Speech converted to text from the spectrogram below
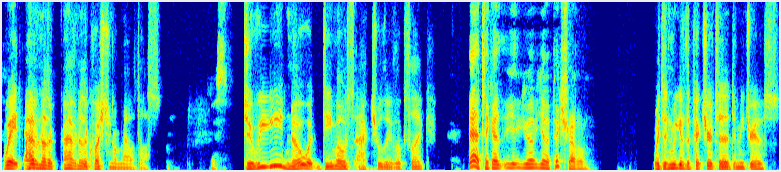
Wait, I have another. I have another question, Normalitas. Yes. Do we know what Demos actually looks like? Yeah, take a you, have you have a picture of him. Wait, didn't we give the picture to Demetrios?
